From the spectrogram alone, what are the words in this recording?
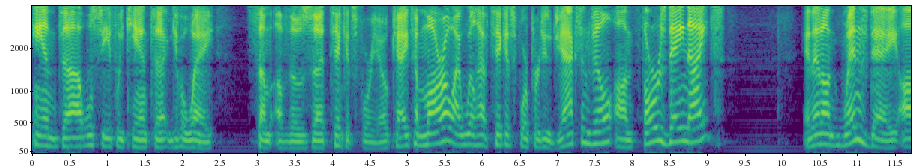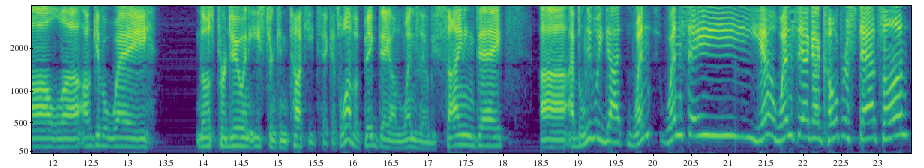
and uh, we'll see if we can't uh, give away some of those uh, tickets for you. Okay, tomorrow I will have tickets for Purdue Jacksonville on Thursday night, and then on Wednesday I'll uh, I'll give away those Purdue and Eastern Kentucky tickets. We'll have a big day on Wednesday. It'll be signing day. Uh, I believe we got Wednesday. Yeah, Wednesday I got Cobra stats on.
